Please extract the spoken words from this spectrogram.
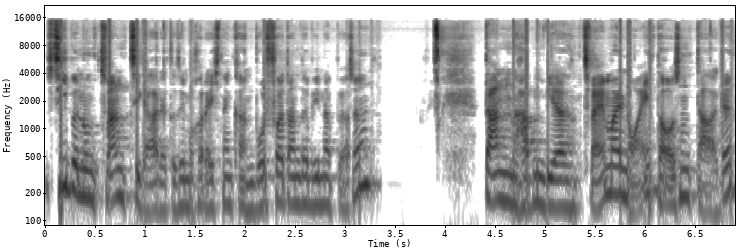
27 Jahre, dass ich noch rechnen kann, Wohlfahrt an der Wiener Börse. Dann haben wir zweimal 9000 Tage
